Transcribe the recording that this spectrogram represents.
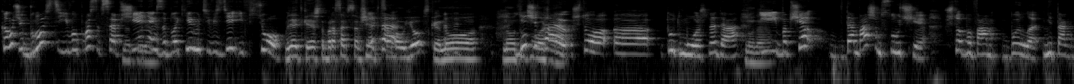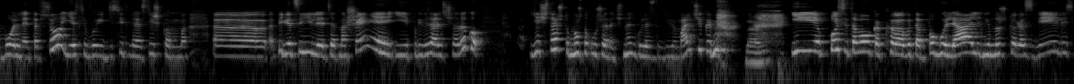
Короче, бросьте его просто в сообщениях, Натуре. заблокируйте везде и все. Блять, конечно, бросать сообщение Это- это... самое уёбское, но... но Я считаю, можно. что э, тут можно, да. Ну да. И вообще, в да- вашем случае, чтобы вам было не так больно это все, если вы действительно слишком э, переоценили эти отношения и привязались к человеку, я считаю, что можно уже начинать гулять с другими мальчиками. Да. И после того, как э, вы там погуляли, немножко развеялись,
